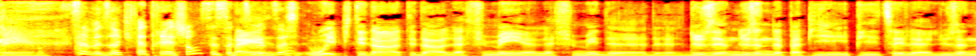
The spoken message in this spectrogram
mais... Ça veut dire qu'il fait très chaud, c'est ça que tu veux Ben, dire? c'est- Oui, puis t'es dans t'es dans la fumée euh, la fumée de de- d'usine, d'usine de papier, puis tu sais l'usine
